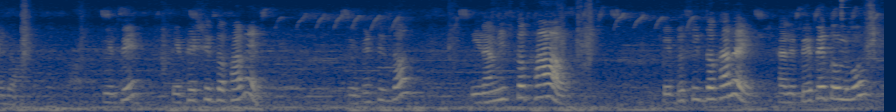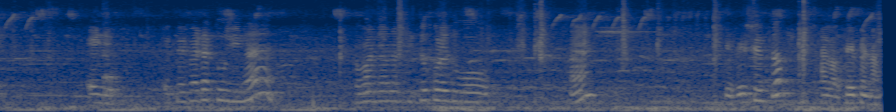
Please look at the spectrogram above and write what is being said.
এই দাও পেঁপে পেঁপে সিদ্ধ খাবে? পেঁপে সিদ্ধ নিরামিষ তো খাও। পেঁপে সিদ্ধ খাবে? তাহলে পেঁপে তুলবো। এই যে, এই পেঁপেটা তুলি হ্যাঁ? তোমার জন্য সিদ্ধ করে দেবো। হ্যাঁ? পেঁপে সিদ্ধ? হ্যালো, পেঁপে নাও।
